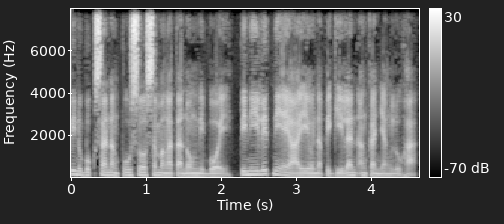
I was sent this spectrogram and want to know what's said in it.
binubuksan ang puso sa mga tanong ni Boy, pinilit ni Eayo na pigilan ang kanyang luha.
